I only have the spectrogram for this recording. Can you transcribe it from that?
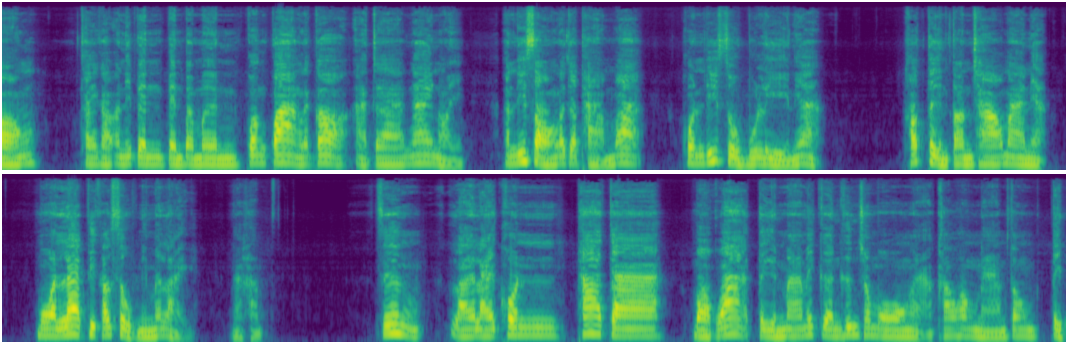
องใช่ครับอันนี้เป็นเป็นประเมินกว้างๆแล้วก็อาจจะง่ายหน่อย อันที่สองเราจะถามว่าคนที่สูบบุหรี่เนี่ยเขาตื่นตอนเช้ามาเนี่ย มวลแรกที่เขาสูบนี่เมื่อไหร่นะครับ ซึ่งหลายๆ คนถ้าจะบอกว่าตื่นมาไม่เกินครึ่งชั่วโมงอะเข้าห้องน้ำต้องติด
